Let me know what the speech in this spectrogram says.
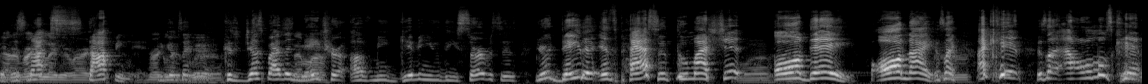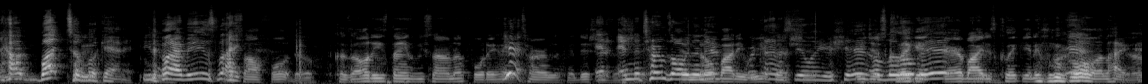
but it's not right. stopping it. You know what I'm saying? it, yeah. Because just by the Semi- nature of me giving you these services, your data is passing through my shit Wow. all day, all night. It's like Mm-hmm. I can't. It's like I almost can't help but to look at it. You know what I mean? It's like It's our fault though, because all these things we signed up for, they have Yeah. terms and conditions. and, And, and the shit. terms always And in there. Nobody We're reads kind of that stealing shit. your shit You a just little click it. bit. Everybody just mm. click it and move Yeah. on. Like Yeah.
